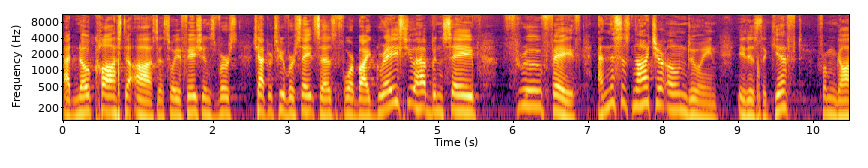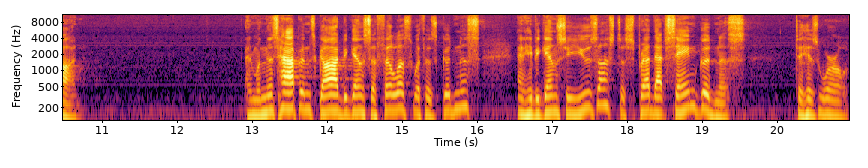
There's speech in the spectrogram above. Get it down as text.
at no cost to us. And so Ephesians verse, chapter 2, verse 8 says, For by grace you have been saved through faith. And this is not your own doing, it is the gift from God. And when this happens, God begins to fill us with His goodness, and He begins to use us to spread that same goodness to His world.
